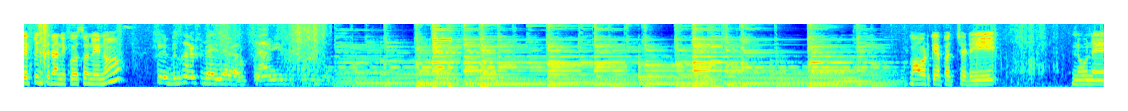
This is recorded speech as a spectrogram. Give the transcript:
తెప్పించిన నీకోసం నేను? మామిడికాయ పచ్చడి నూనె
